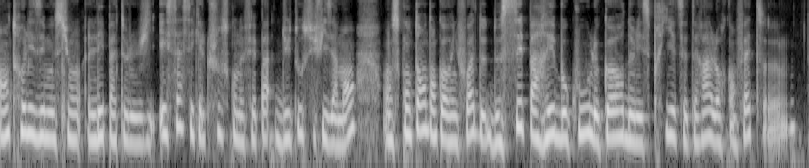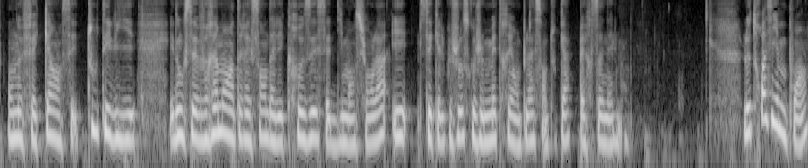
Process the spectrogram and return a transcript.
entre les émotions, les pathologies. Et ça, c'est quelque chose qu'on ne fait pas du tout suffisamment. On se contente encore une fois de, séparer beaucoup le corps de l'esprit, etc. Alors qu'en fait, euh, on ne fait qu'un, c'est tout est lié. Et donc c'est vraiment intéressant d'aller creuser cette dimension-là. Et c'est quelque chose que je mettrai en place, en tout cas personnellement. Le troisième point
